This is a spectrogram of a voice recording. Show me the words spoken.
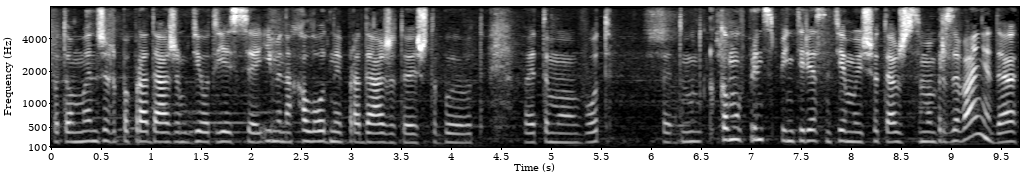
потом менеджеры по продажам, где вот есть именно холодные продажи, то есть чтобы вот, поэтому вот Поэтому кому, в принципе, интересна тема еще также самообразования, да,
